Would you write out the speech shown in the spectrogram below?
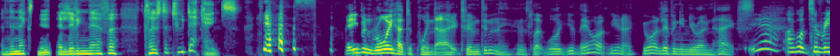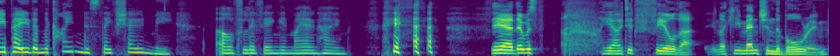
and the next minute they're living there for close to two decades. Yes. Even Roy had to point that out to him, didn't he? He was like, "Well, you, they are, you know, you are living in your own house." Yeah. I want to repay them the kindness they've shown me of living in my own home. yeah. Yeah, there was. Yeah, I did feel that. Like he mentioned the ballroom,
